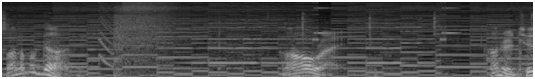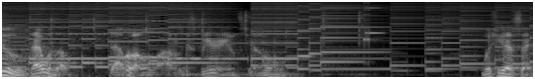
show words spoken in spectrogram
Son of a gun. Alright. 102. That was a that was a lot of experience, yo. What you gotta say?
